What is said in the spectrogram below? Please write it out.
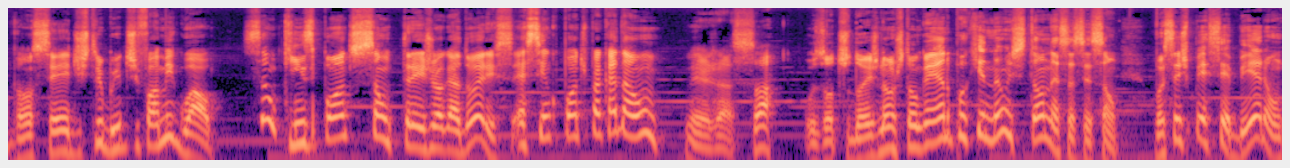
vão ser distribuídos de forma igual. São 15 pontos, são 3 jogadores, é 5 pontos para cada um. Veja só. Os outros dois não estão ganhando porque não estão nessa sessão. Vocês perceberam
